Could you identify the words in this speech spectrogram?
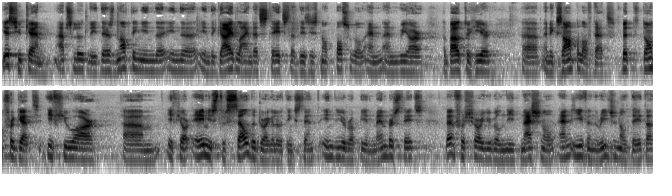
Yes, you can. Absolutely. There's nothing in the in the in the guideline that states that this is not possible, and and we are about to hear uh, an example of that. But don't forget, if you are um, if your aim is to sell the drug-eluting stent in the European member states, then for sure you will need national and even regional data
